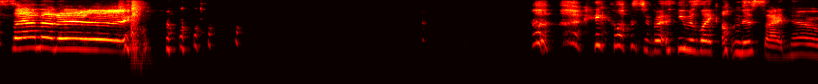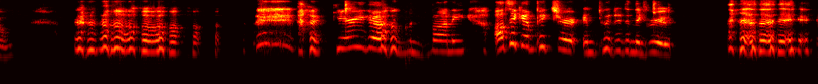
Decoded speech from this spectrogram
Sanity. he closed it, but he was like on this side. No. Here you go, Bonnie. I'll take a picture and put it in the group.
